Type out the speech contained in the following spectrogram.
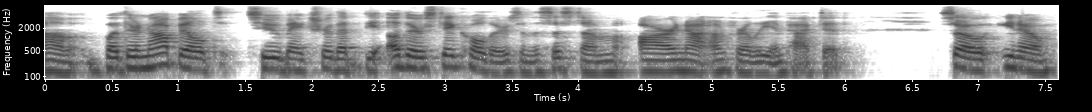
Um, but they're not built to make sure that the other stakeholders in the system are not unfairly impacted. So, you know,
